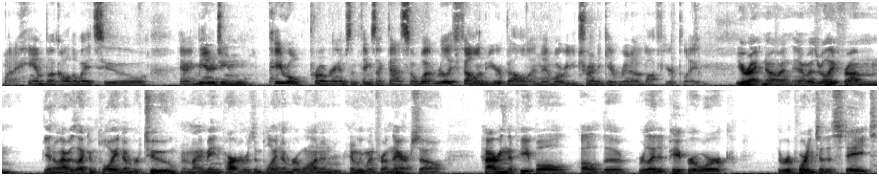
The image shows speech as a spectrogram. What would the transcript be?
what a handbook all the way to I mean, managing payroll programs and things like that. So, what really fell under your belt, and then what were you trying to get rid of off your plate? You're right. No, and, and it was really from you know I was like employee number two, and my main partner was employee number one, and, and we went from there. So, hiring the people, all the related paperwork, the reporting to the state,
